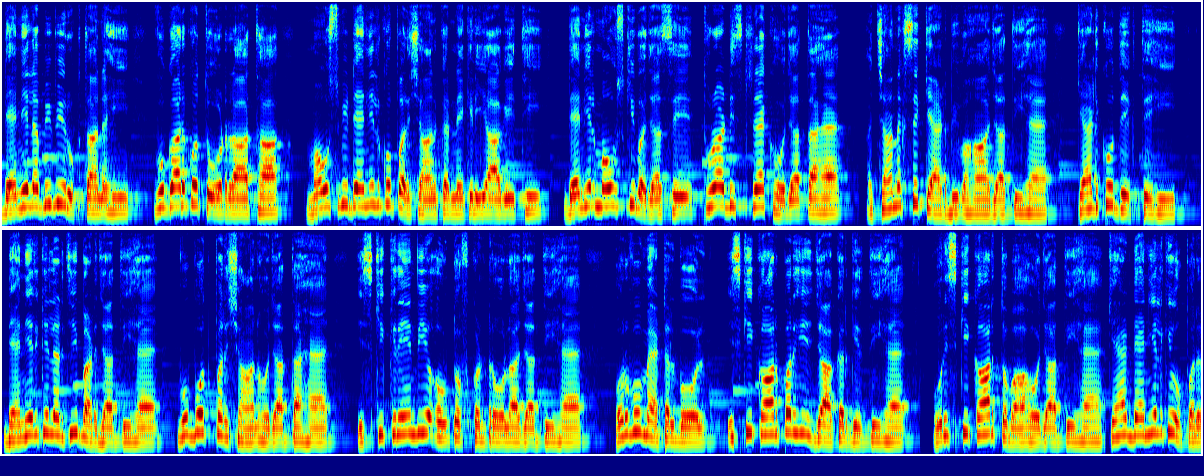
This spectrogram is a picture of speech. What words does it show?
डैनियल अभी भी रुकता नहीं। वो घर को तोड़ रहा था। माउस भी डैनियल को परेशान करने के लिए आ गई थी। डैनियल माउस की वजह से थोड़ा डिस्ट्रैक्ट हो जाता है। अचानक से कैट भी वहाँ आ जाती है। कैट को देखते ही डैनियल की एलर्जी बढ़ जाती है। वो बहुत परेशान हो जाता है। इसकी क्रेन भी आउट ऑफ़ कंट्रोल आ जाती है। और वो मेटल बॉल इसकी कार पर ही जाकर गिरती है और इसकी कार तबाह हो जाती है। कैट डैनियल के ऊपर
